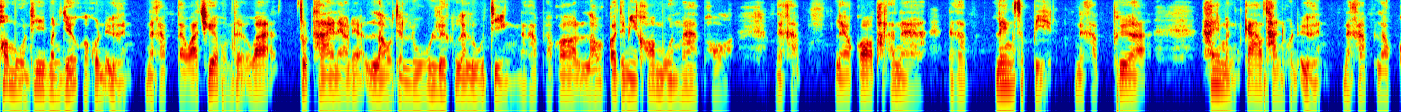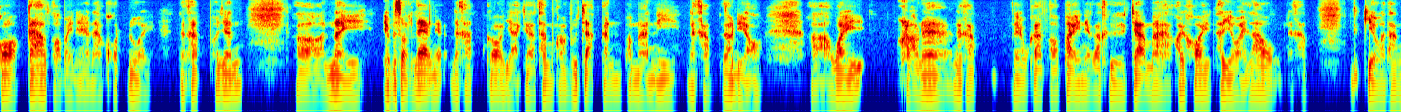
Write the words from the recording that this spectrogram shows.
ข้อมูลที่มันเยอะกว่าคนอื่นนะครับ แต่ว่าเชื่อผมเถอะว่าสุดท้ายแล้วเนี่ยเราจะรู้ลึกและรู้จริงนะครับ แล้วก็เราก็จะมีข้อมูลมากพอนะครับ แล้วก็พัฒนานะครับเร่งสปีดนะครับ เพื่อให้มันก้าวทันคนอื่นนะครับ แล้วก็ก้าวต่อไปในอนาคตด้วยนะครับ เพราะฉะนั้นใน episode แรกเนี่ยนะครับ ก็อยากจะทำความรู้จักกันประมาณนี้นะครับ แล้วเดี๋ยวไว้ คราวหน้านะครับในโอกาสต่อไปเนี่ยก็คือจะมาค่อยๆทยอยเล่านะครับ เกี่ยวกับทั้ง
